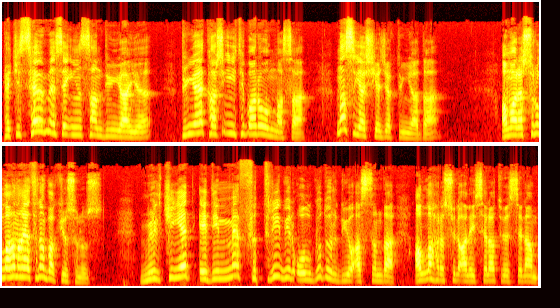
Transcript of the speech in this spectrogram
Peki sevmese insan dünyayı, dünyaya karşı itibarı olmasa nasıl yaşayacak dünyada? Ama Resulullah'ın hayatına bakıyorsunuz. Mülkiyet edinme fıtri bir olgudur diyor aslında Allah Resulü aleyhissalatü vesselam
